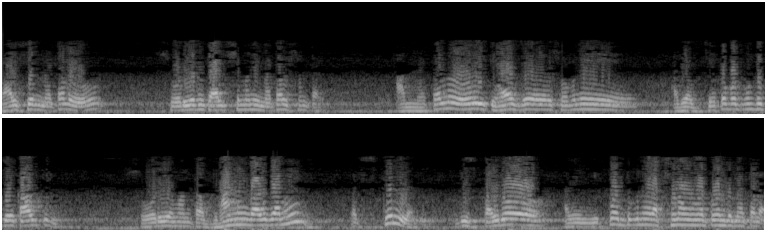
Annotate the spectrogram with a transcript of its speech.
కాల్షియం మెటల్ సోడియం కాల్షియం అని మెటల్స్ ఉంటాయి. ఆ metal it has so many అది అది చేత పట్టుకుంటే చేయి కాలుతుంది. సోడియం అంత అధ్వానం కాదు కానీ but still it is pyro అది నిప్పు అంటుకునే లక్షణం ఉన్నటువంటి మెటల్.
